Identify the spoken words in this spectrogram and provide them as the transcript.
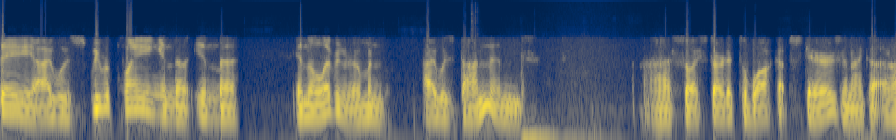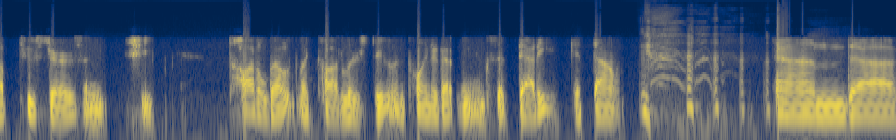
say, I was we were playing in the in the in the living room and I was done and uh so I started to walk upstairs and I got up two stairs and she toddled out like toddlers do and pointed at me and said, Daddy, get down. and uh,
